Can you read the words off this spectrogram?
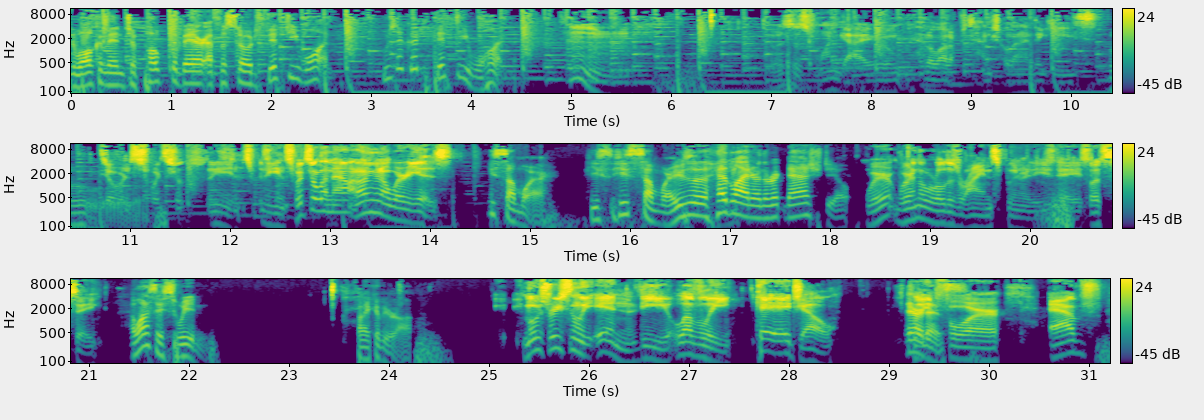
And welcome into Poke the Bear episode 51. Who's a good 51? Hmm. There was this one guy who had a lot of potential, and I think he's, he's over in Switzerland. He's in, is he in Switzerland now? I don't even know where he is. He's somewhere. He's he's somewhere. He was a headliner in the Rick Nash deal. Where where in the world is Ryan Spooner these days? Let's see. I want to say Sweden, but I could be wrong. Most recently in the lovely KHL. He There it played is. for Av.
